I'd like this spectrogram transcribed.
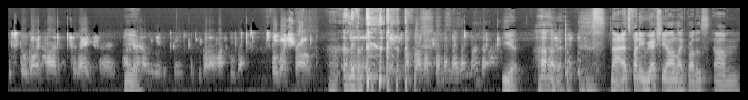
we're still going hard today. So I don't Yeah. know how many years it's been since we got out of high school, but still going strong. Uh, 11. Uh, yeah, he's my brother from another mother. yeah. nah, it's funny. We actually are like brothers. Um,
